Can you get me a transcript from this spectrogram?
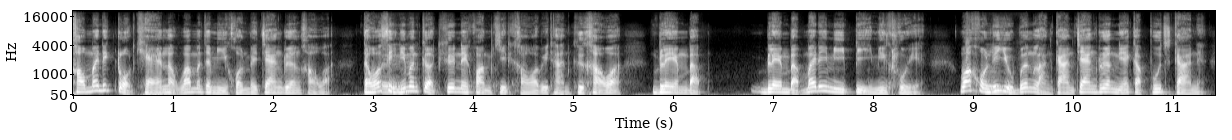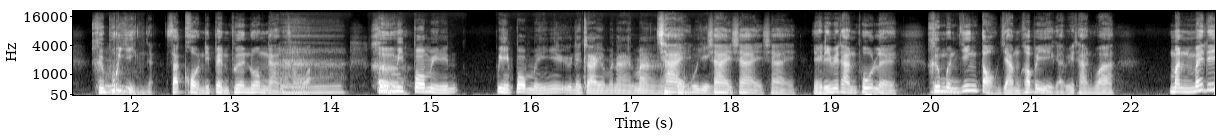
เขาไม่ได้โกรธแค้นหรอกว่ามันจะมีคนไปแจ้งเรื่องเขาอะ แต่ว่าสิ่งที่มันเกิดขึ้นในความคิดเขาอะพี่ทันคือเขาอะเบลมแบบเบลมแบบไม่ได้มีปีมีขลุ่ยอะ ว่าคนที่อยู่เบื้องหลังการแจ้งเรื่องเนี้ยกับผู้จัดการเนี่ย คือผู้หญิงอะสักคนที่เป็นเพื่อนร่วมงานเขาอะอ่าคือเออมีปมอยู่ในมีปมอย่างนี้อยู่ในใจมานานมากใช่เรื่องผู้หญิงใช่ใช่ใช่อย่างที่พี่ธันพูดเลย คือมันยิ่งตอกย้ำเข้าไปอีกอะพี่ธันว่า มันไม่ได้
